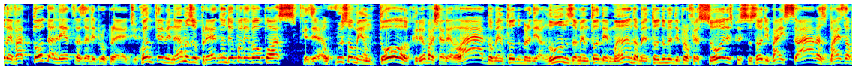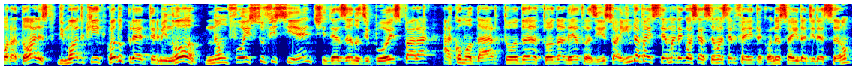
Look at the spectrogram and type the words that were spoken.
levar toda letras ali para o prédio. Quando terminamos o prédio, não deu para levar o pós. Quer dizer, o curso aumentou, criou bacharelado, aumentou o número de alunos, aumentou a demanda, aumentou o número de professores, precisou de mais salas, mais laboratórios, de modo que, quando o prédio terminou, não foi suficiente, dez anos depois, para acomodar toda, toda a letras. E isso ainda vai ser uma negociação a ser feita. Quando eu saí da direção,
